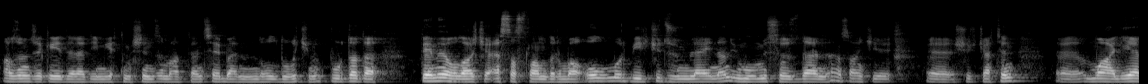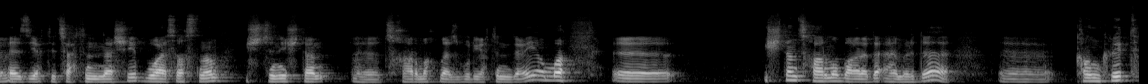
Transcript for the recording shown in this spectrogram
az öncə qeyd etdiyim 70-ci maddənin C bəndində olduğu kimi burada da demək olar ki, əsaslandırma olmur. Bir-iki cümlə ilə, ümumi sözlərlə sanki şirkətin maliyyə vəziyyəti çətinləşib, bu əsasla işçini işdən çıxarmaq məcburiyyətindəyik, amma işdən çıxarma barədə əmrdə konkret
